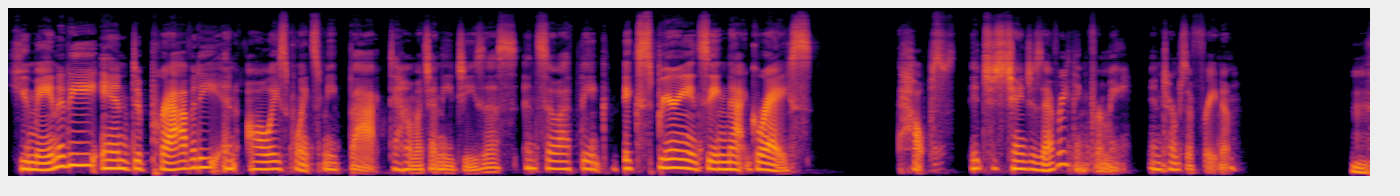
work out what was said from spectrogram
humanity and depravity and always points me back to how much I need Jesus. And so I think experiencing that grace helps. It just changes everything for me in terms of freedom. Mm.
